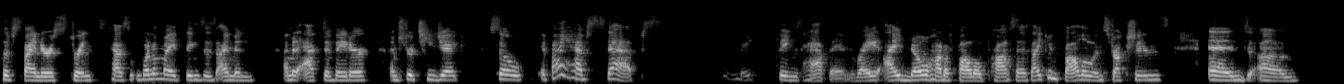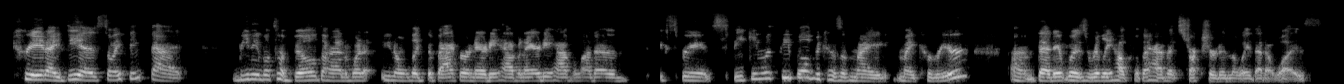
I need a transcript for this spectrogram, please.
Cliffs Finder strengths test, one of my things is I'm an, I'm an activator, I'm strategic. So if I have steps, I can make things happen, right? I know how to follow process. I can follow instructions and um, create ideas. So I think that being able to build on what you know like the background i already have and i already have a lot of experience speaking with people because of my my career um, that it was really helpful to have it structured in the way that it was.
